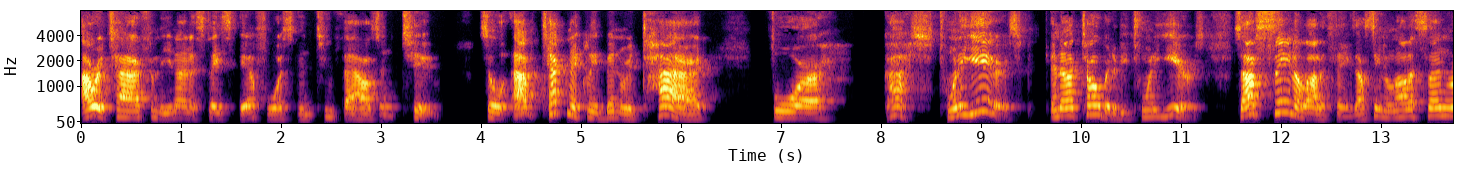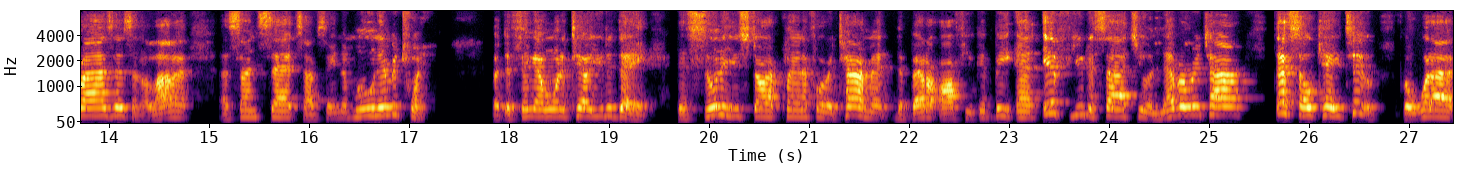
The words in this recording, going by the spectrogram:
I retired from the United States Air Force in 2002. So I've technically been retired for, gosh, 20 years in October to be 20 years. So I've seen a lot of things. I've seen a lot of sunrises and a lot of uh, sunsets. I've seen the moon in between. But the thing I want to tell you today the sooner you start planning for retirement, the better off you can be. And if you decide you'll never retire, that's okay too. But what I,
